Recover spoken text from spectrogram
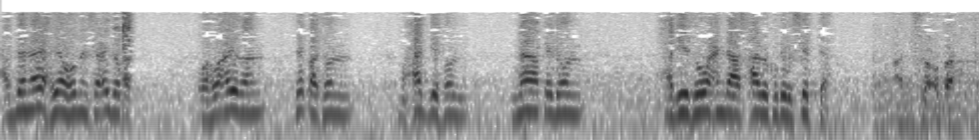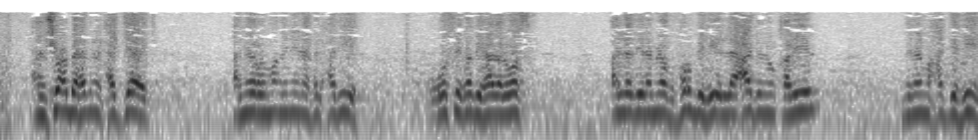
حدثنا يحيى وهو بن سعيد وهو أيضا ثقة محدث ناقد حديثه عند أصحاب الكتب الستة. عن شعبة. عن شعبة بن الحجاج أمير المؤمنين في الحديث وصف بهذا الوصف الذي لم يظفر به إلا عادل قليل من المحدثين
